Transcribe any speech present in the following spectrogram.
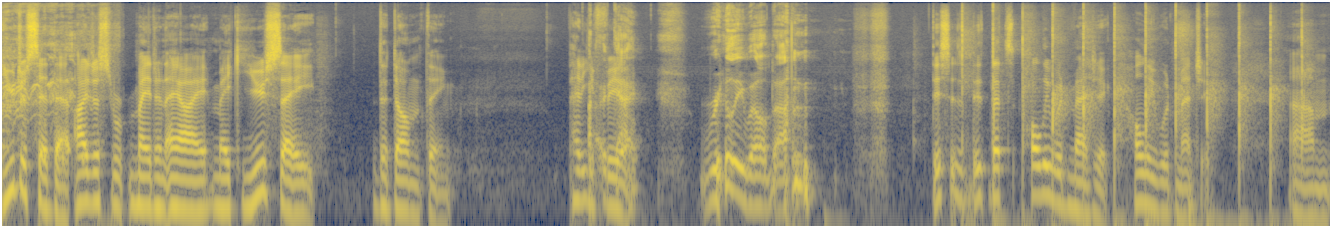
you just said that. I just made an AI make you say the dumb thing. How do you feel? Okay, really well done. This is that's Hollywood magic. Hollywood magic. Um,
